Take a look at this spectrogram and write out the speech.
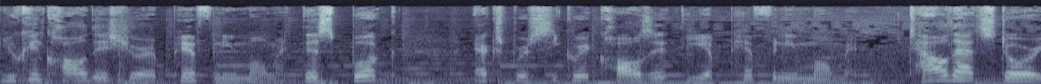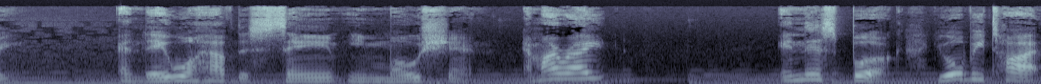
you can call this your epiphany moment. This book, Expert Secret, calls it the epiphany moment. Tell that story and they will have the same emotion. Am I right? In this book, you will be taught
